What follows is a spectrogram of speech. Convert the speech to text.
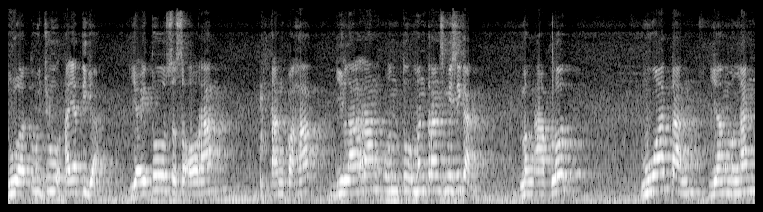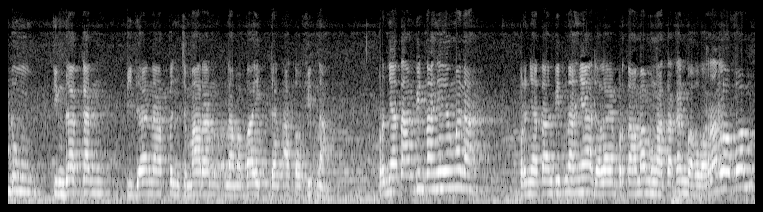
27 ayat 3 yaitu seseorang tanpa hak dilarang untuk mentransmisikan, mengupload muatan yang mengandung tindakan pidana pencemaran nama baik dan atau fitnah. Pernyataan fitnahnya yang mana? Pernyataan fitnahnya adalah yang pertama mengatakan bahwa Ranlofom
